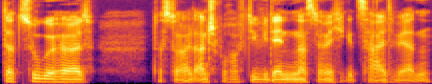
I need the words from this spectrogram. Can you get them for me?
dazugehört, dass du halt Anspruch auf Dividenden hast, wenn welche gezahlt werden.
